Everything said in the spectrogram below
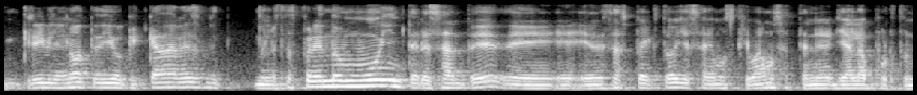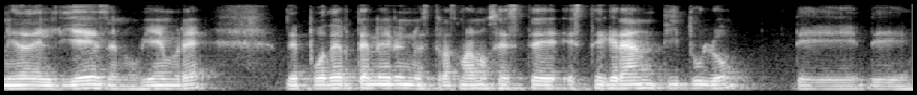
increíble, ¿no? Te digo que cada vez me, lo estás poniendo muy interesante de, en este aspecto. Ya sabemos que vamos a tener ya la oportunidad el 10 de noviembre de poder tener en nuestras manos este, este gran título de,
